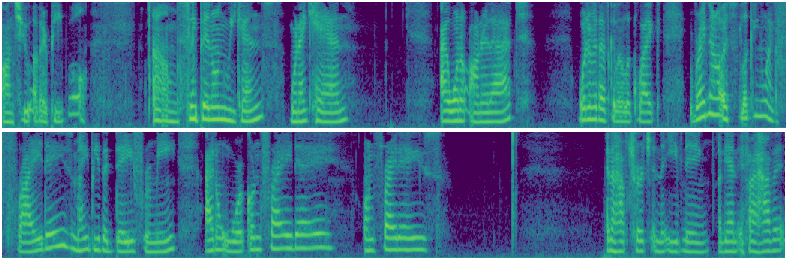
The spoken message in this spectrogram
onto other people um, sleep in on weekends when I can. I want to honor that. Whatever that's going to look like. Right now, it's looking like Fridays might be the day for me. I don't work on Friday, on Fridays. And I have church in the evening. Again, if I haven't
